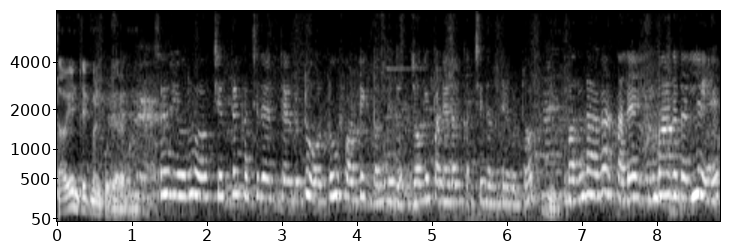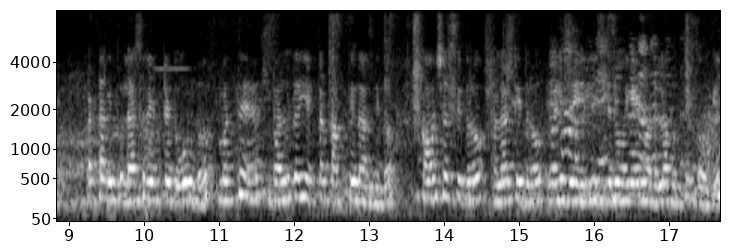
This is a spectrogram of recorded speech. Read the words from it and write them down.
ತಾವೇನು ಟ್ರೀಟ್ಮೆಂಟ್ ಕೊಟ್ಟಿದ್ದಾರೆ ಮೇಡಮ್? ಸರ್ ಇವರು ಚಿರತೆ ಕಚ್ಚಿದೆ ಅಂತ ಹೇಳ್ಬಿಟ್ಟು ಟೂ ಫಾರ್ಟಿಗೆ ಬಂದಿದ್ದು ಜೋಗಿಪಾಳ್ಯದಲ್ಲಿ ಕಚ್ಚಿದೆ ಅಂತ ಹೇಳ್ಬಿಟ್ಟು. ಬಂದಾಗ ತಲೆ ಹಿಂಭಾಗದಲ್ಲಿ ಕಟ್ಟಾಗಿತ್ತು ಲ್ಯಾಸರೇಟೆಡ್ ಉಂಡು ಮತ್ತೆ ಬಲ್ಗೈ ಎತ್ತಕ್ಕಾಗ್ತಿಲ್ಲ ಅಂದಿದ್ದು. ಕಾನ್ಷಿಯಸ್ ಇದ್ರು ಅಲರ್ಟ್ ಇದ್ರು ಹೇಳಿದ್ರು ಎಲ್ಲಿದ್ದರು ಏನು ಅದೆಲ್ಲ ಗೊತ್ತಿತ್ತು ಅವ್ರಿಗೆ.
